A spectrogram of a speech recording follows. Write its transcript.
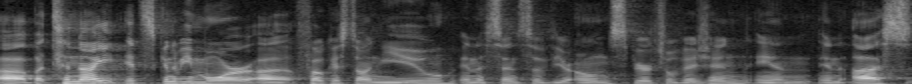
uh, but tonight, it's going to be more uh, focused on you in the sense of your own spiritual vision and, and us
